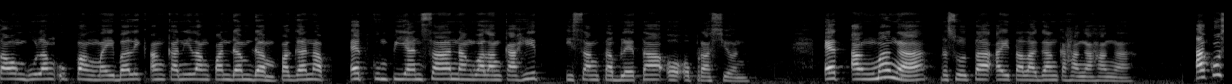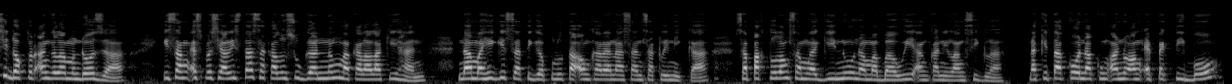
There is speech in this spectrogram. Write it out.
taong gulang upang may balik ang kanilang pandamdam, pagganap at kumpiyansa ng walang kahit isang tableta o operasyon. At ang mga resulta ay talagang kahanga-hanga. Ako si Dr. Angela Mendoza, isang espesyalista sa kalusugan ng makalalakihan na mahigit sa 30 taong karanasan sa klinika sa pagtulong sa mga gino na mabawi ang kanilang sigla. Nakita ko na kung ano ang epektibo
